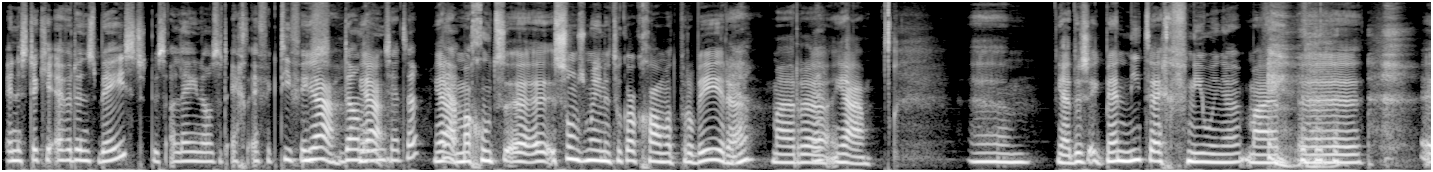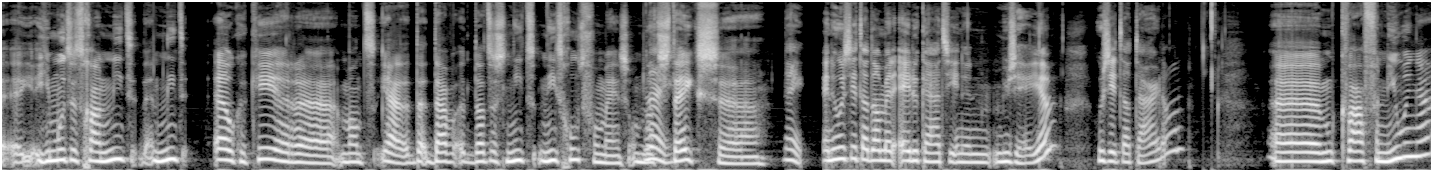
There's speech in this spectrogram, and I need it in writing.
En een stukje evidence-based. Dus alleen als het echt effectief is, Ja, dan ja. inzetten. Ja, maar goed, eh, soms moet je natuurlijk ook gewoon wat proberen. Ja. Maar eh, Ja. ja. Ehm, ja, dus ik ben niet tegen vernieuwingen. Maar eh, eh, je moet het gewoon niet, niet elke keer... eh, want ja, daar- dat is niet, niet goed voor mensen. Om dat Nee. steeds... eh, Nee. En hoe zit dat dan met educatie in een museum? Hoe zit dat daar dan? ehm, qua vernieuwingen...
